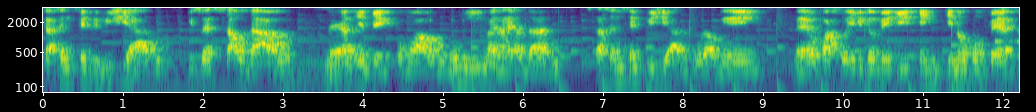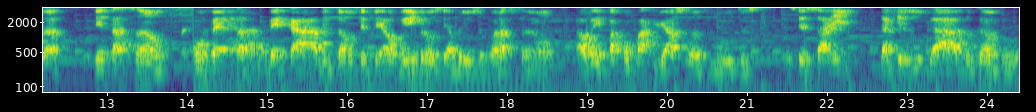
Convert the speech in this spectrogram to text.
tá sendo sempre vigiado, isso é saudável, né? A gente vê como algo ruim, mas na realidade está sendo sempre vigiado por alguém, né? O pastor Ibe também diz que quem, quem não confessa tentação, confessa pecado. Então você tem alguém para você abrir o seu coração, alguém para compartilhar suas lutas. Você sai daquele lugar do campo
